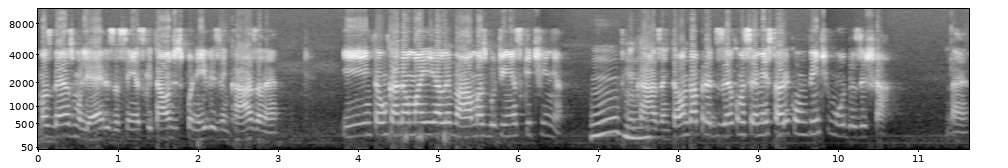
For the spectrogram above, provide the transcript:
umas 10 mulheres, assim, as que estavam disponíveis em casa, né? E então cada uma ia levar umas mudinhas que tinha uhum. em casa. Então dá para dizer, eu comecei a minha história com 20 mudas de chá, né?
